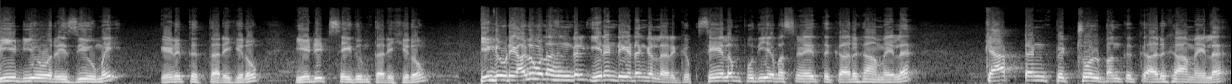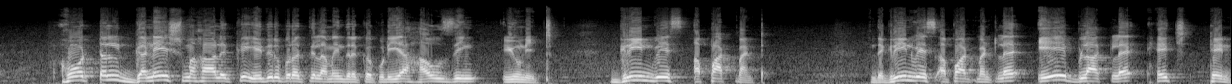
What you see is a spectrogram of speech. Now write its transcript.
வீடியோ ரெசியூமை எடுத்து தருகிறோம் எடிட் செய்தும் தருகிறோம். எங்களுடைய அலுவலகங்கள் இரண்டு இடங்களில் இருக்கு. சேலம் புதிய பஸ் நிலையத்துக்கு அருகாமையில் கேப்டன் பெட்ரோல் பங்குக்கு அருகாமையில் ஹோட்டல் கணேஷ் மஹாலுக்கு எதிர்புறத்தில் அமைந்திருக்கக்கூடிய ஹவுசிங் யூனிட் கிரீன்வேஸ் அபார்ட்மெண்ட் இந்த கிரீன்வேஸ் அப்பார்ட்மெண்ட்டில் ஏ பிளாக்ல ஹெச் டென்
